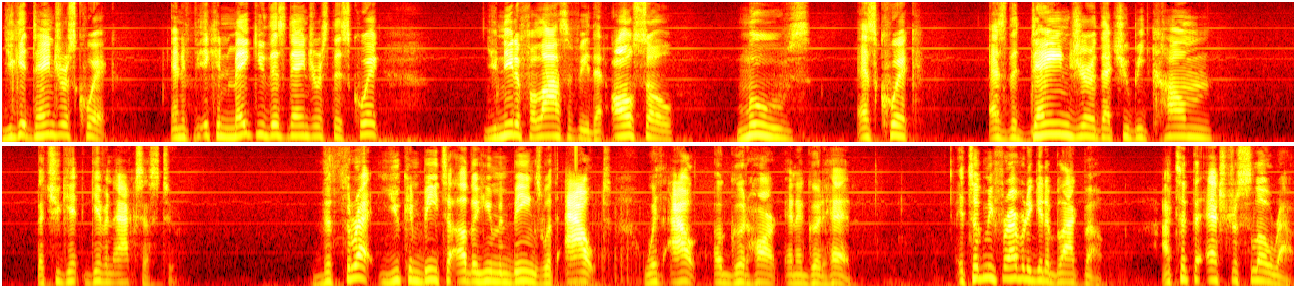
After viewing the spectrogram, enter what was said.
You get dangerous quick. And if it can make you this dangerous this quick, you need a philosophy that also moves as quick as the danger that you become that you get given access to. The threat you can be to other human beings without without a good heart and a good head. It took me forever to get a black belt. I took the extra slow route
